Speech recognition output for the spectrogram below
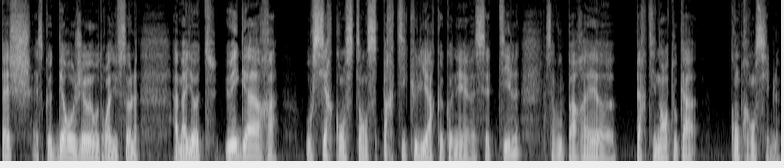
Pêche, est-ce que déroger au droit du sol à Mayotte, eu égard aux circonstances particulières que connaît euh, cette île, ça vous paraît pertinent, en tout cas compréhensible?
